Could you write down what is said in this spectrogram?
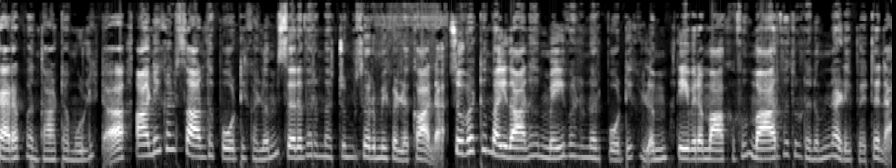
கரப்பந்தாட்டம் உள்ளிட்ட அணிகள் சார்ந்த போட்டிகளும் சிறுவர் மற்றும் சிறுமிகளுக்கான சுவட்டு மைதான மெய்வல்லுநர் போட்டிகளும் தீவிரமாகவும் ஆர்வத்துடனும் நடைபெற்றன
